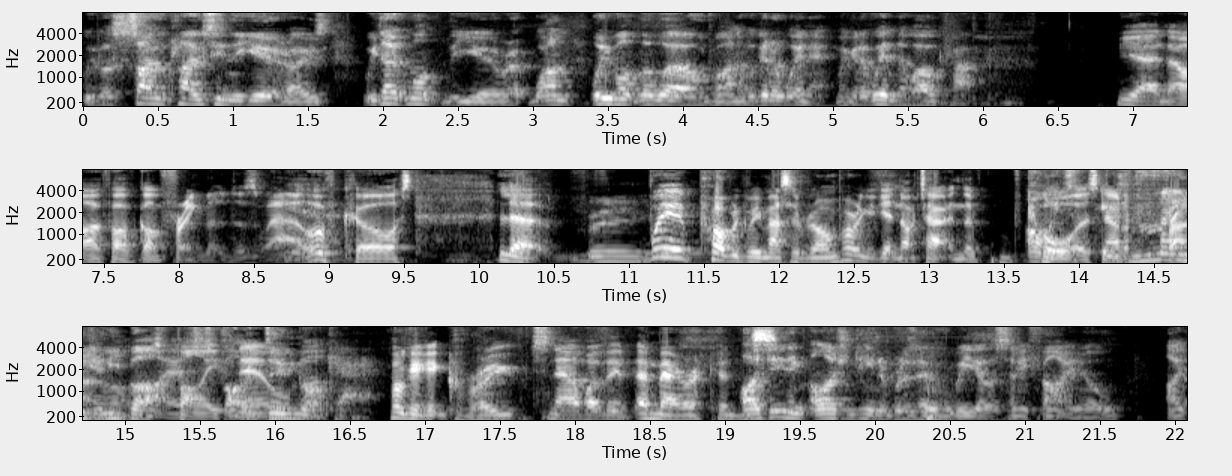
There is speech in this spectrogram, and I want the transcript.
We were so close in the Euros. We don't want the Europe one. We want the World one, and we're going to win it. We're going to win the World Cup. Yeah, no, I've, I've gone for England as well, Yeah. of course. Look, we're probably going to be massive wrong. Probably going to get knocked out in the oh, quarters it's, now it's to majorly France, biased, 5 but I do not care. We're going to get grouped now by the Americans. I do think Argentina Brazil will be the semi final. I,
